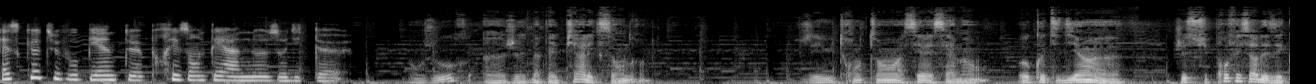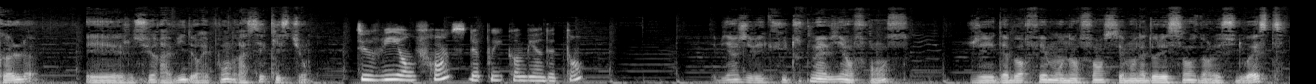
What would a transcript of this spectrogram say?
Est-ce que tu veux bien te présenter à nos auditeurs? Bonjour, euh, je m'appelle Pierre-Alexandre. J'ai eu 30 ans assez récemment. Au quotidien, euh, je suis professeur des écoles et je suis ravi de répondre à ces questions. Tu vis en France depuis combien de temps? Bien, j'ai vécu toute ma vie en France. J'ai d'abord fait mon enfance et mon adolescence dans le sud-ouest,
